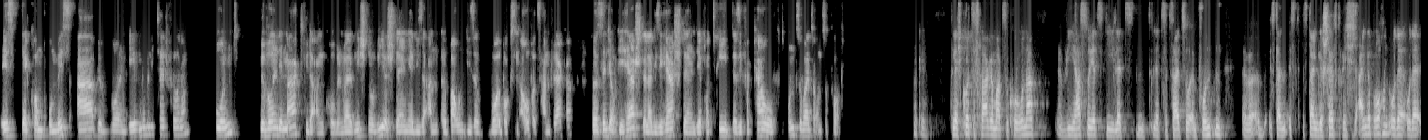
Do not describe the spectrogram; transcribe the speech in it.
ist der Kompromiss, a, wir wollen E-Mobilität fördern und wir wollen den Markt wieder ankurbeln, weil nicht nur wir stellen ja diese an, äh, bauen diese Wallboxen auf als Handwerker, sondern es sind ja auch die Hersteller, die sie herstellen, der Vertrieb, der sie verkauft und so weiter und so fort. Okay. Vielleicht kurze Frage mal zu Corona. Wie hast du jetzt die letzten, letzte Zeit so empfunden? Äh, ist dein, ist, ist dein Geschäft richtig eingebrochen oder, oder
